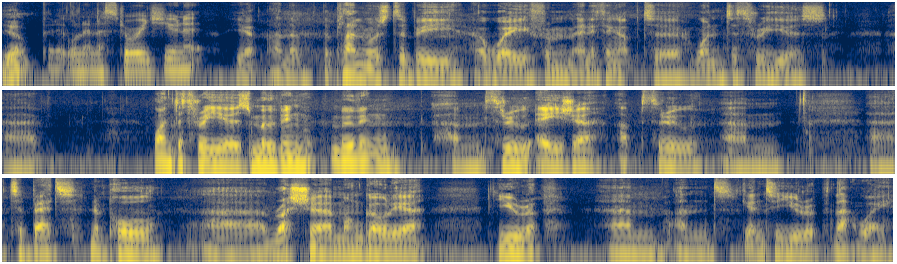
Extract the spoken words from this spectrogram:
Yep. Put it all in a storage unit. Yep. And the, the plan was to be away from anything up to one to three years. Uh, one to three years moving moving um, through Asia, up through um, uh, Tibet, Nepal, uh, Russia, Mongolia, Europe, um, and getting to Europe that way.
